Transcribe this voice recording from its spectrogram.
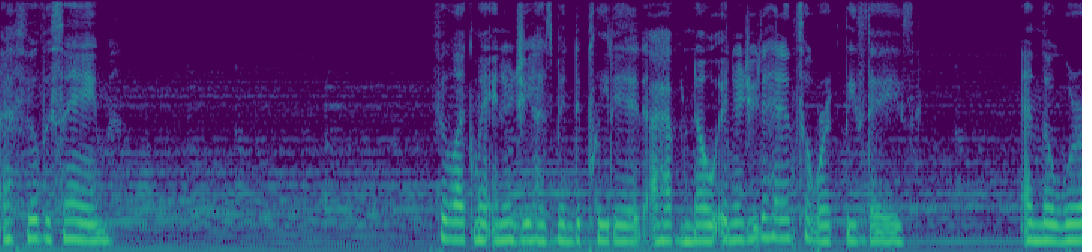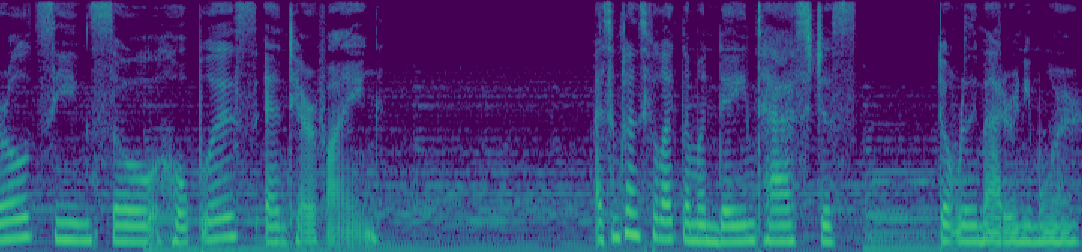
I feel the same. I feel like my energy has been depleted. I have no energy to head into work these days and the world seems so hopeless and terrifying. I sometimes feel like the mundane tasks just don't really matter anymore.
